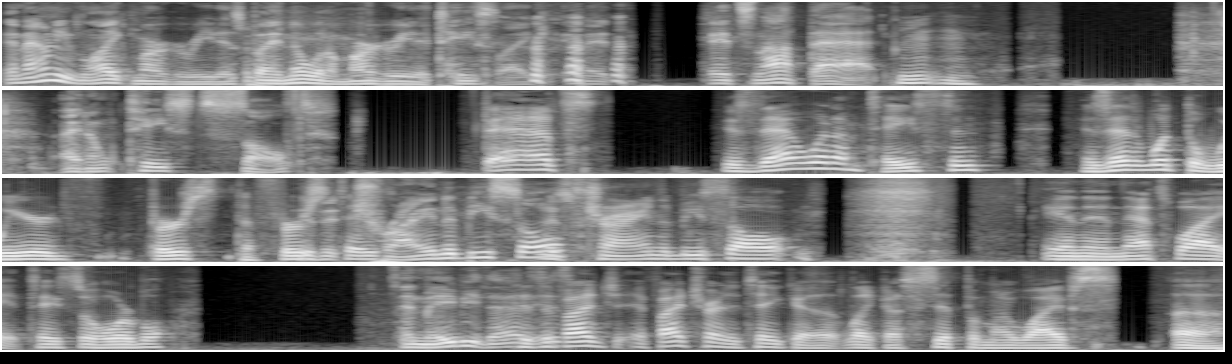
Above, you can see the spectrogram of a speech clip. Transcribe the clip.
And I don't even like margaritas, but I know what a margarita tastes like, and it it's not that. Mm-mm. I don't taste salt. That's is that what I'm tasting? Is that what the weird first the first Is it taste? trying to be salt? It's trying to be salt, and then that's why it tastes so horrible. and maybe that Because if I if I try to take a like a sip of my wife's uh,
